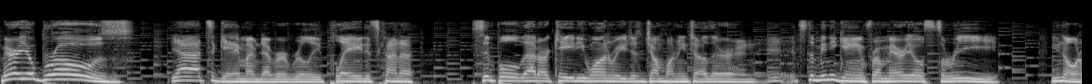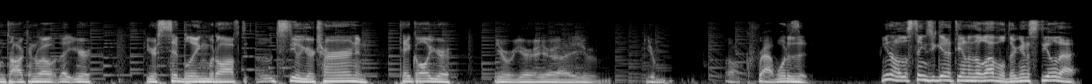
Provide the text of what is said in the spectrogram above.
Mario Bros. Yeah, it's a game I've never really played. It's kind of simple, that arcadey one where you just jump on each other, and it's the mini game from Mario 3. You know what I'm talking about? That your your sibling would would steal your turn and take all your your your your uh, your, your oh crap, what is it? You know those things you get at the end of the level. They're gonna steal that.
